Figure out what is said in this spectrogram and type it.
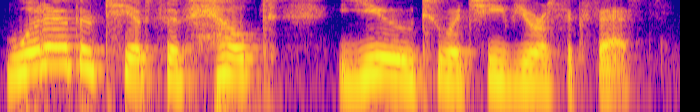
What other tips have helped you to achieve your success?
